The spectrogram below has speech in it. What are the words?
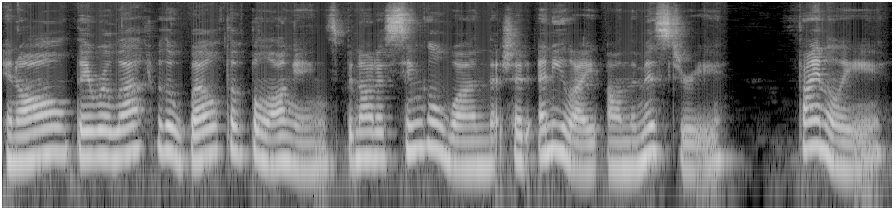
In all, they were left with a wealth of belongings, but not a single one that shed any light on the mystery. Finally,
